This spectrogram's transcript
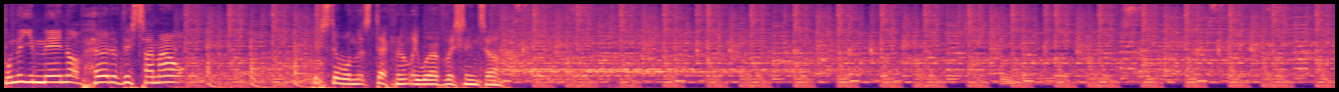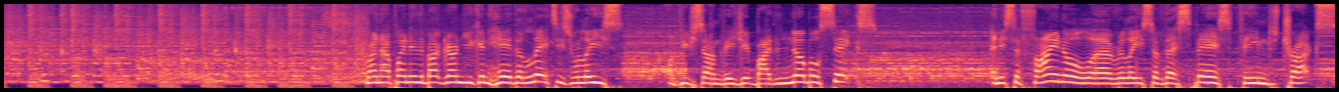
One that you may not have heard of this time out, but still one that's definitely worth listening to. Right now, playing in the background, you can hear the latest release on Future Sound of Egypt by the Noble Six. And it's the final uh, release of their space themed tracks.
